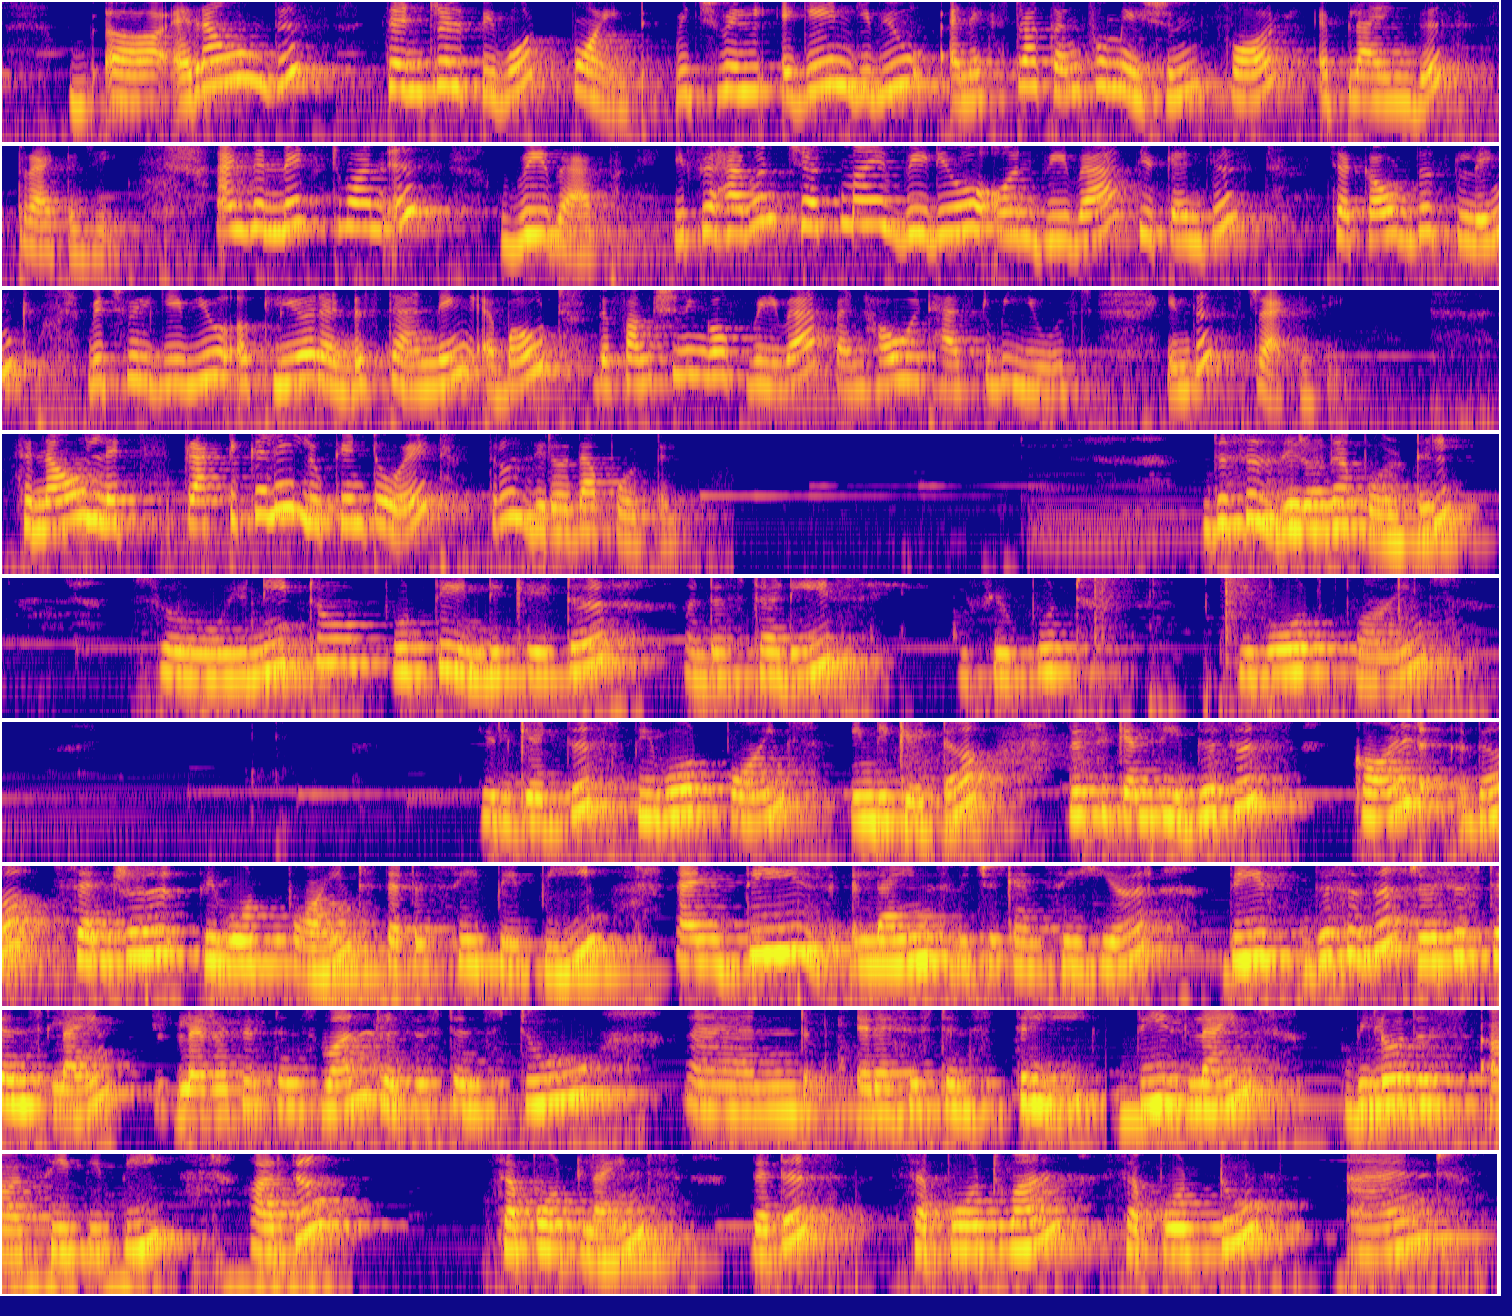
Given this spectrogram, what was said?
uh, around this central pivot point which will again give you an extra confirmation for applying this strategy. And the next one is VWAP. If you haven't checked my video on VWAP, you can just check out this link which will give you a clear understanding about the functioning of VWAP and how it has to be used in the strategy. So now let's practically look into it through Zerodha portal. This is Zerodha portal. So you need to put the indicator under studies. If you put pivot points, you'll get this pivot points indicator. This you can see this is called the central pivot point that is CPP and these lines which you can see here these this is a resistance line resistance 1 resistance 2 and resistance 3 these lines below this uh, CPP are the support lines that is support 1 support 2 and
